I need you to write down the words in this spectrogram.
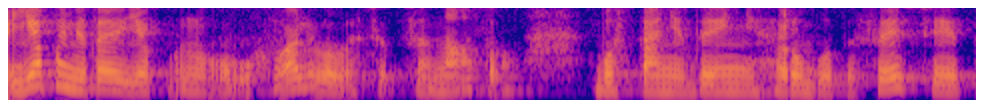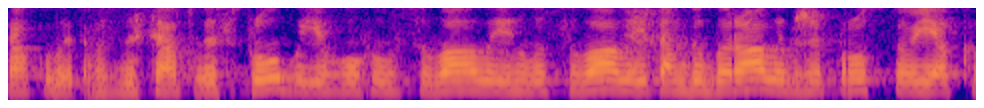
Я пам'ятаю, як воно ухвалювалося, це НАТО в останній день роботи сесії, та коли там з 10-ї спроби його голосували і голосували, і там добирали вже просто як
